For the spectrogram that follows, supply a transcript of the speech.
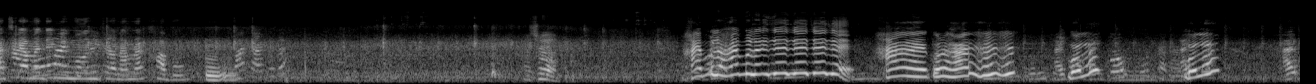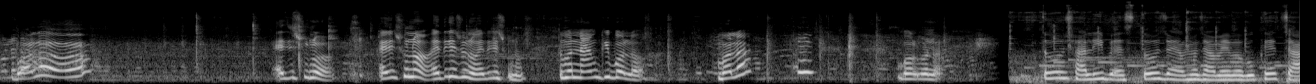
আজকে আমাদের নিমন্ত্রণ আমরা খাব। হুম। আচ্ছা। হাই বলো হাই বলো এই যে যে যে, যে। হাই করো হাই হ্যাঁ হ্যাঁ বলো বলো বলো। এই যে শুনো এই যে শুনো এদিকে শুনো এদিকে শুনো। তোমার নাম কি বলো? বলো। বলব না। তো শালি ব্যস্ত জামাইবাবুকে চা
